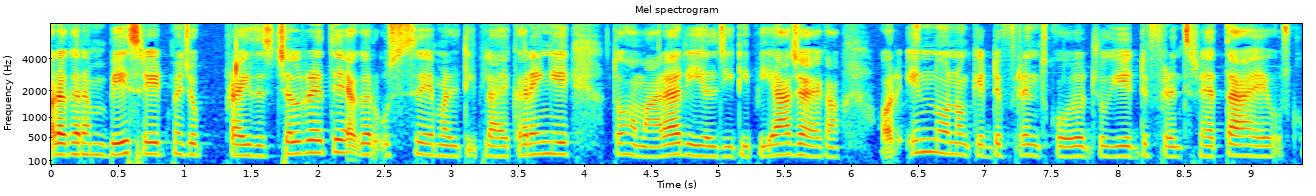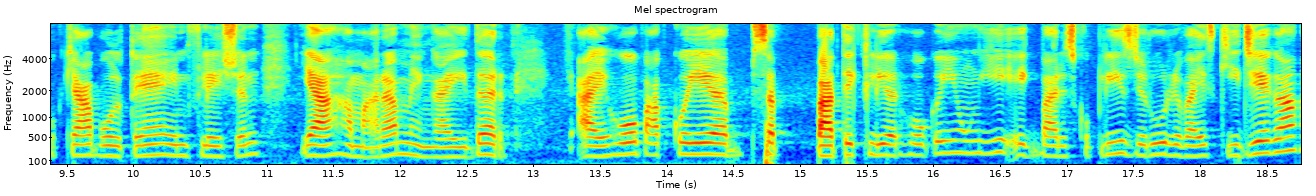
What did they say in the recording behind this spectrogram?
और अगर हम बेस रेट में जो प्राइजेस चल रहे रहे थे, अगर उससे मल्टीप्लाई करेंगे तो हमारा रियल जीडीपी आ जाएगा। और इन दोनों के डिफरेंस को, जो ये डिफरेंस रहता है, उसको क्या बोलते हैं? इन्फ्लेशन या हमारा महँगाई दर। आई होप आपको ये सब बातें क्लियर हो गई होंगी। एक बार इसको प्लीज़ ज़रूर रिवाइज़ कीजिएगा,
